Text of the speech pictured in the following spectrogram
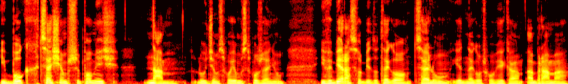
I Bóg chce się przypomnieć nam, ludziom, swojemu stworzeniu i wybiera sobie do tego celu jednego człowieka, Abrama,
